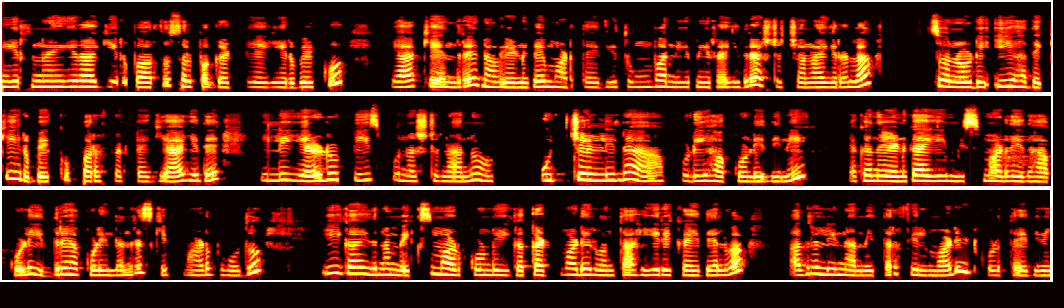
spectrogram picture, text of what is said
ನೀರು ನೀರಾಗಿ ಇರಬಾರ್ದು, ಸ್ವಲ್ಪ ಗಟ್ಟಿಯಾಗಿ ಇರಬೇಕು. ಯಾಕೆ ಅಂದರೆ ನಾವು ಎಣ್ಗಾಯಿ ಮಾಡ್ತಾ ಇದ್ವಿ, ತುಂಬ ನೀರು ನೀರಾಗಿದ್ದರೆ ಅಷ್ಟು ಚೆನ್ನಾಗಿರಲ್ಲ. ಸೊ ನೋಡಿ ಈ ಹದಕ್ಕೆ ಇರಬೇಕು ಪರ್ಫೆಕ್ಟಾಗಿ ಆಗಿದೆ. ಇಲ್ಲಿ ಎರಡು ಟೀ ಸ್ಪೂನಷ್ಟು ನಾನು ಹುಚ್ಚೆಳ್ಳಿನ ಪುಡಿ ಹಾಕ್ಕೊಂಡಿದ್ದೀನಿ ಯಾಕಂದರೆ ಎಣ್ಗಾಯಿ ಮಿಸ್ ಮಾಡದೆ ಇದು ಹಾಕ್ಕೊಳ್ಳಿ ಇದ್ರೆ ಹಾಕ್ಕೊಳ್ಳಿ ಇಲ್ಲಾಂದರೆ ಸ್ಕಿಪ್ ಮಾಡಬಹುದು ಈಗ ಇದನ್ನು ಮಿಕ್ಸ್ ಮಾಡಿಕೊಂಡು ಈಗ ಕಟ್ ಮಾಡಿರುವಂಥ ಹೀರೆಕಾಯಿ ಇದೆ ಅಲ್ವಾ, ಅದರಲ್ಲಿ ನಾನು ಈ ಥರ ಫಿಲ್ ಮಾಡಿ ಇಟ್ಕೊಳ್ತಾ ಇದ್ದೀನಿ.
